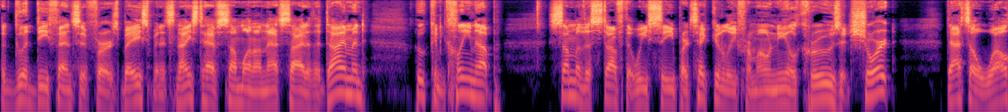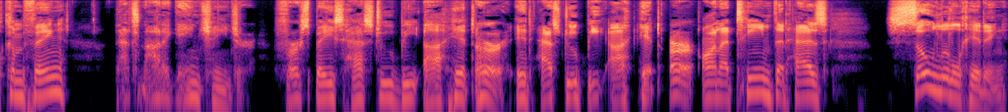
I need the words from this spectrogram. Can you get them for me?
a good defensive first baseman, it's nice to have someone on that side of the diamond who can clean up some of the stuff that we see, particularly from Oneil Cruz at short. That's a welcome thing. That's not a game changer. First base has to be a hitter. It has to be a hitter on a team that has so little hitting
